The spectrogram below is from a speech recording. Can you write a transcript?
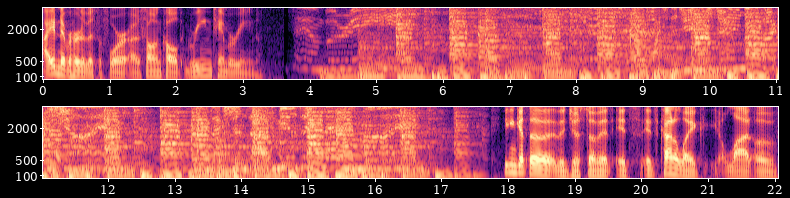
I had never heard of this before, a song called Green Tambourine. Tambourine. You can get the the gist of it. It's it's kind of like a lot of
